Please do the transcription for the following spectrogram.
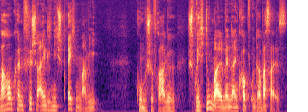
Warum können Fische eigentlich nicht sprechen, Mami? Komische Frage. Sprich du mal, wenn dein Kopf unter Wasser ist.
